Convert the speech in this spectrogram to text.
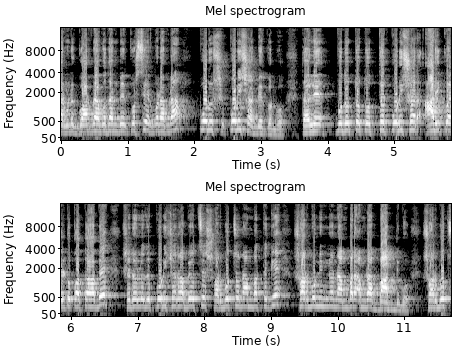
তার মানে গর্বে অবদান বের করছি এরপর আমরা পরিসর বের করব। তাহলে প্রদত্ত তথ্যের পরিসর আর ইকুয়াল টু কত হবে? সেটা হলো যে পরিসর হবে হচ্ছে সর্বোচ্চ নাম্বার থেকে সর্বনিম্ন নাম্বার আমরা বাদ দিব। সর্বোচ্চ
